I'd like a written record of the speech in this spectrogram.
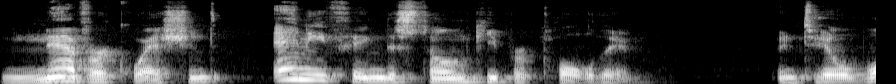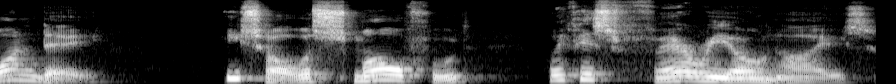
never questioned anything the stonekeeper told him, until one day he saw a Smallfoot with his very own eyes.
